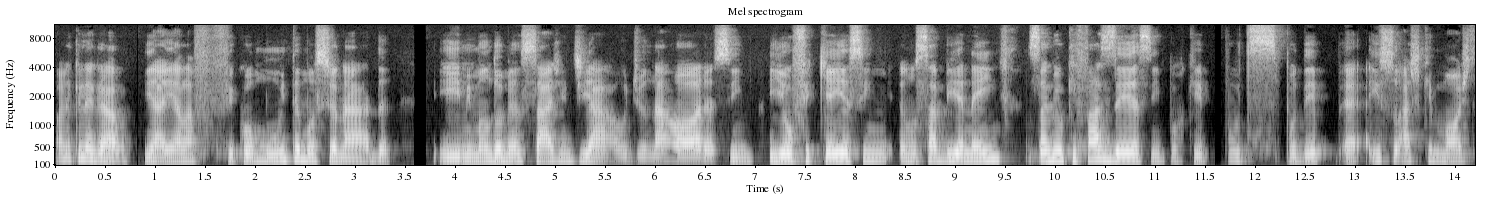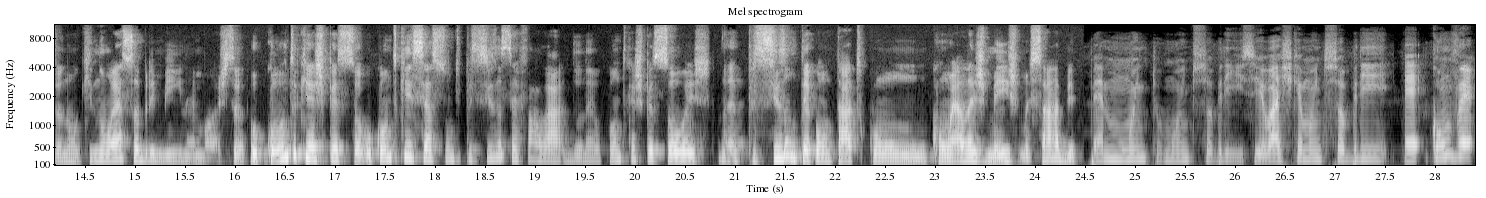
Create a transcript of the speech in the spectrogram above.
Olha que legal. E aí ela ficou muito emocionada e me mandou mensagem de áudio na hora, assim. E eu fiquei assim, eu não sabia nem sabia o que fazer, assim, porque, putz, poder. É, isso acho que mostra no, que não é sobre mim, né? Mostra o quanto que as pessoas. O quanto que esse assunto precisa ser falado, né? O quanto que as pessoas né, precisam ter contato com, com elas mesmas, sabe? É muito, muito sobre isso. Eu acho que é muito sobre. É, conver...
